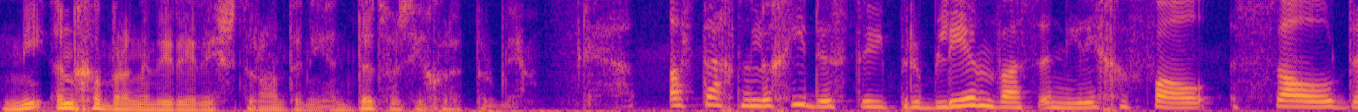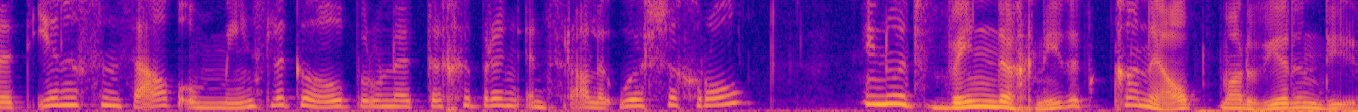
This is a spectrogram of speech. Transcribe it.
nie ingebring in hierdie restaurante nie en dit was die groot probleem. As tegnologie dus die probleem was in hierdie geval, sal dit enigstens help om menslike hulpbronne teruggebring in vir alle oorsigrol? Nie noodwendig nie, dit kan help, maar weer in die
